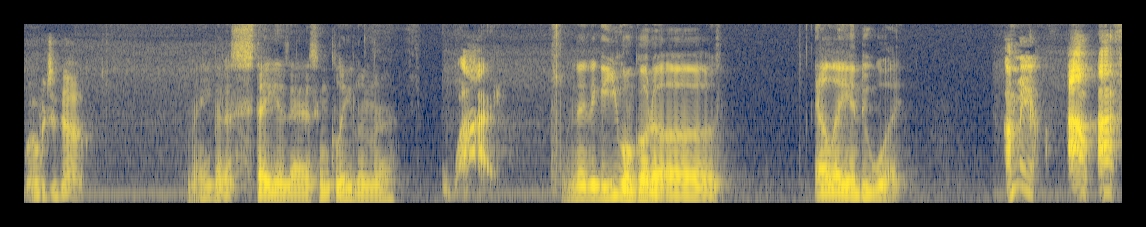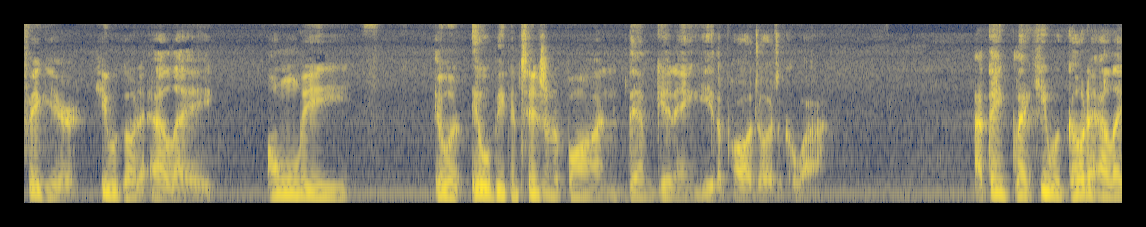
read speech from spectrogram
Where would you go? Man, he better stay his ass in Cleveland, man. Why? Nigga, you gonna go to uh LA and do what? I mean, I I figure he would go to LA only it would it would be contingent upon them getting either Paul George or Kawhi. I think like he would go to LA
